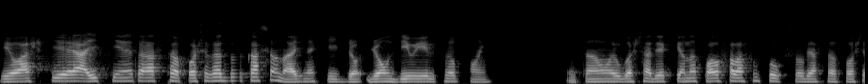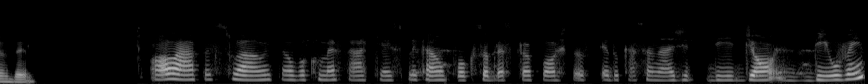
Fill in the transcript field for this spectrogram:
E eu acho que é aí que entra as propostas educacionais, né, que John Dewey ele propõe. Então, eu gostaria que Ana Paula falasse um pouco sobre as propostas dele. Olá, pessoal. Então, eu vou começar aqui a explicar um pouco sobre as propostas educacionais de John Dewey.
